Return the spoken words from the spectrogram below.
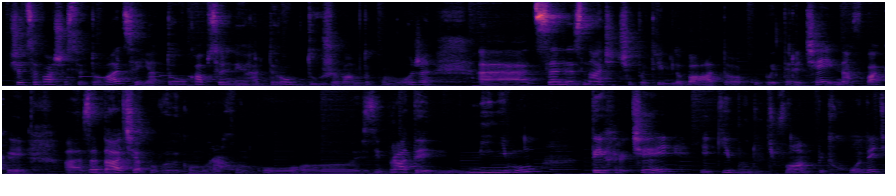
Якщо це ваша ситуація, то капсульний гардероб дуже вам допоможе. Е, Це не значить, що потрібно багато купити речей. Навпаки, е, задача по великому рахунку е, зібрати мінімум тих речей, які будуть вам підходити,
